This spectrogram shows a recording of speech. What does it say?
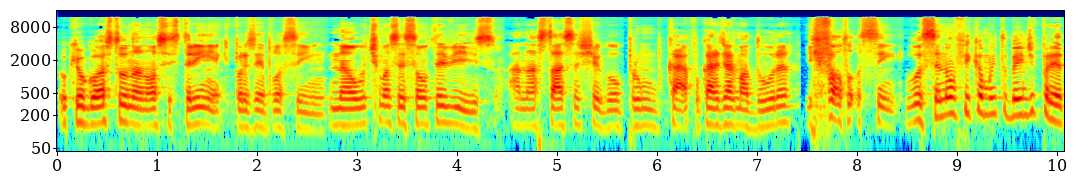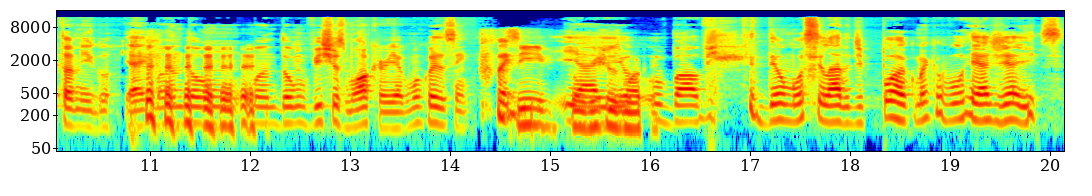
O que eu gosto na nossa stream é que, por exemplo, assim, na última sessão teve isso. A Anastácia chegou pra um cara, pro cara de armadura e falou assim: Você não fica muito bem de preto, amigo. E aí mandou um, mandou um Vicious Mockery, alguma coisa assim. Foi. Sim, e um aí o, o Bob deu uma oscilada de porra, como é que eu vou reagir a isso?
